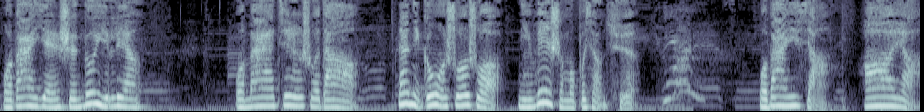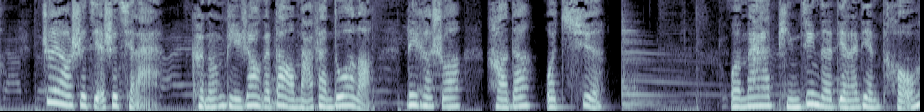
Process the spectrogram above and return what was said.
我爸眼神都一亮。我妈接着说道：“那你跟我说说，你为什么不想去？”我爸一想，哎呀，这要是解释起来可能比绕个道麻烦多了。立刻说好的，我去。我妈平静的点了点头。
